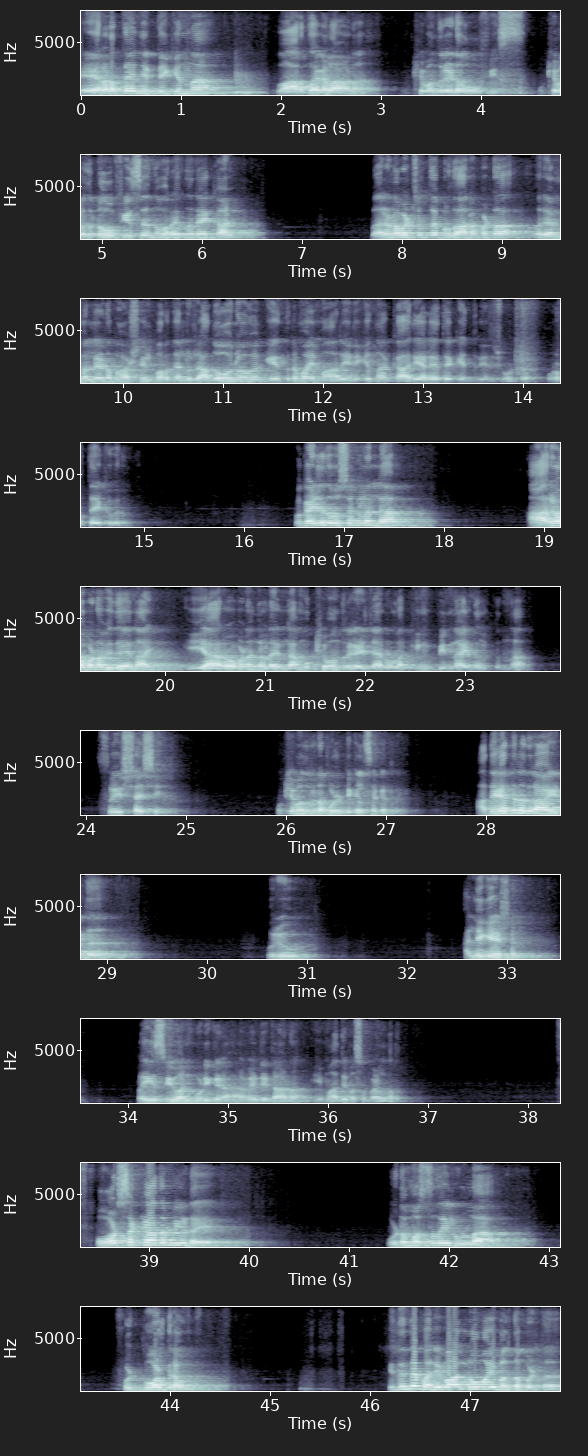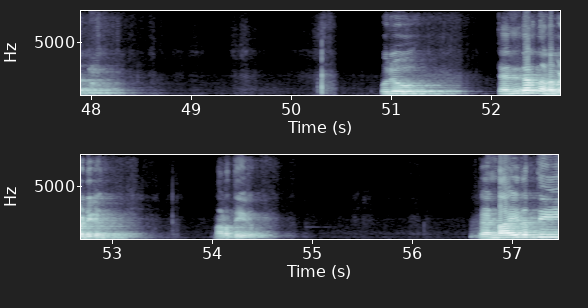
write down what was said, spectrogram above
കേരളത്തെ ഞെട്ടിക്കുന്ന വാർത്തകളാണ് മുഖ്യമന്ത്രിയുടെ ഓഫീസ്. മുഖ്യമന്ത്രിയുടെ ഓഫീസ് എന്ന് പറയുന്നതിനേക്കാൾ ഭരണപക്ഷത്തെ പ്രധാനപ്പെട്ട ഒരു എം എൽ എയുടെ ഭാഷയിൽ പറഞ്ഞാൽ ഒരു അധോലോക കേന്ദ്രമായി മാറിയിരിക്കുന്ന കാര്യാലയത്തെ കേന്ദ്രീകരിച്ചുകൊണ്ട് പുറത്തേക്ക് വരുന്നു. ഇപ്പോൾ കഴിഞ്ഞ ദിവസങ്ങളെല്ലാം ആരോപണ വിധേയനായി. ഈ ആരോപണങ്ങളുടെ എല്ലാം മുഖ്യമന്ത്രി കഴിഞ്ഞാലുള്ള കിങ് പിന്നായി നിൽക്കുന്ന ശ്രീ ശശി മുഖ്യമന്ത്രിയുടെ പൊളിറ്റിക്കൽ സെക്രട്ടറി. അദ്ദേഹത്തിനെതിരായിട്ട് ഒരു അലിഗേഷൻ റേസ് ചെയ്യുവാൻ കൂടി വേണ്ടിയിട്ടാണ് ഈ മാധ്യമ സമ്മേളനം നടത്തുന്നത്. സ്പോർട്സ് അക്കാദമിയുടെ ഉടമസ്ഥതയിലുള്ള ഫുട്ബോൾ ഗ്രൗണ്ട് ഇതിന്റെ പരിപാലനവുമായി ബന്ധപ്പെട്ട് ഒരു ടെൻഡർ നടപടികൾ നടത്തിയിരുന്നു. രണ്ടായിരത്തി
